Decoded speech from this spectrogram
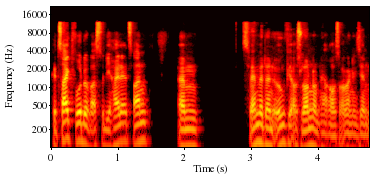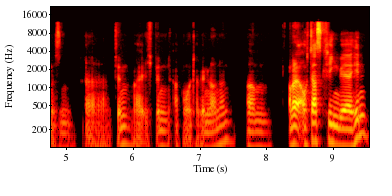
gezeigt wurde, was so die Highlights waren. Ähm, das werden wir dann irgendwie aus London heraus organisieren müssen, äh, Tim, weil ich bin ab Montag in London. Ähm, aber auch das kriegen wir hin,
